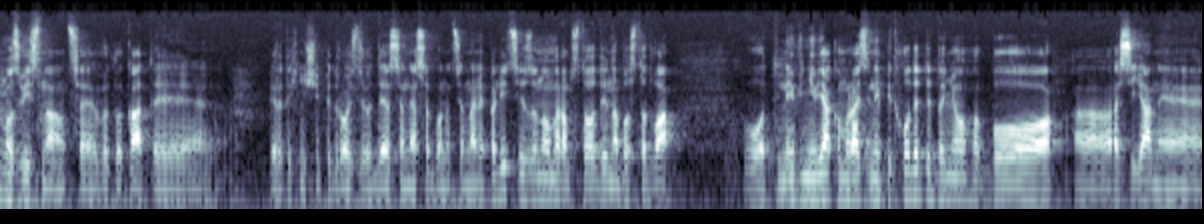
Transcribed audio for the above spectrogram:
Ну, звісно, це викликати піротехнічні підрозділи ДСНС або Національної поліції за номером 101 або 102. От. Ні, ні в якому разі не підходити до нього, бо е, росіяни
